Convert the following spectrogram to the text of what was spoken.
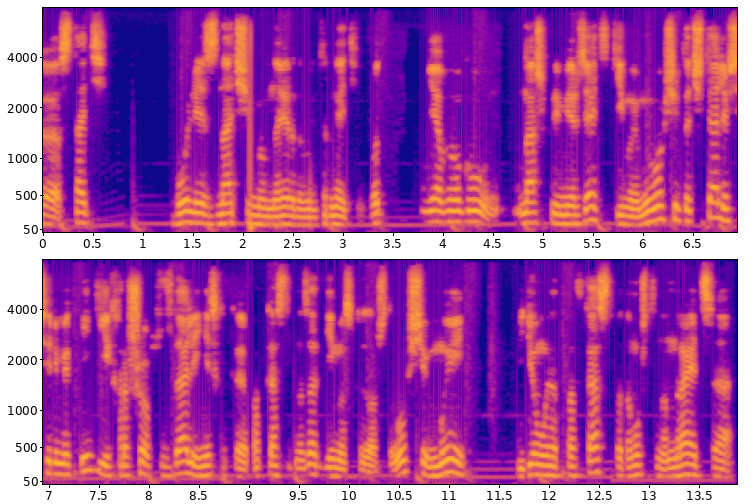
э, стать более значимым, наверное, в интернете. Вот я могу наш пример взять с Димой. Мы, в общем-то, читали все время книги и хорошо обсуждали. И несколько подкастов назад Дима сказал, что, в общем, мы ведем этот подкаст, потому что нам нравится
